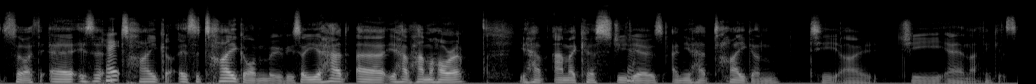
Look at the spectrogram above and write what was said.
So I think uh, is it a Okay. Tigon? It's a Tigon movie. So you had uh, you have Hammer Horror, you have Amicus Studios, and you had Tigon, T I G N. I think it's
